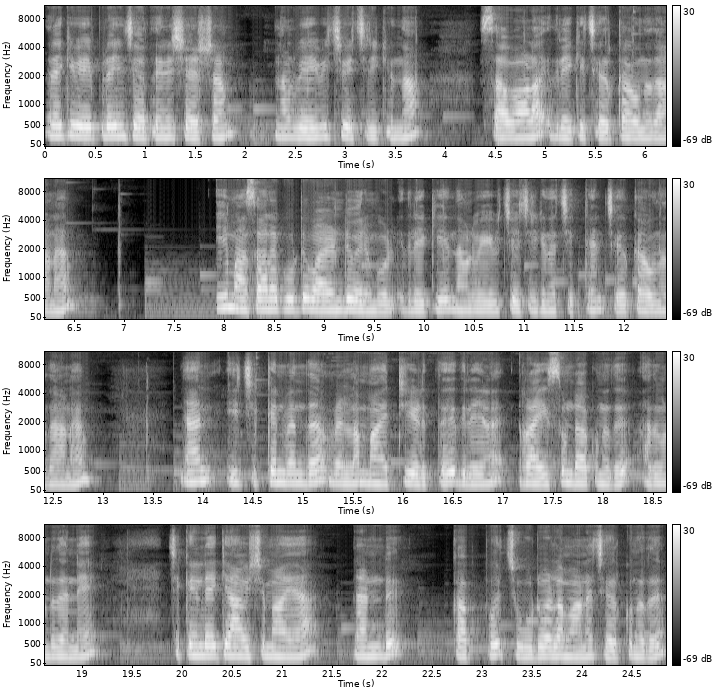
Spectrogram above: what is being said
ഇതിലേക്ക് വേപ്പിലയും ചേർത്തതിന് ശേഷം നമ്മൾ വേവിച്ച് വെച്ചിരിക്കുന്ന സവാള ഇതിലേക്ക് ചേർക്കാവുന്നതാണ്. ഈ മസാലക്കൂട്ട് വഴണ്ടി വരുമ്പോൾ ഇതിലേക്ക് നമ്മൾ വേവിച്ച് വെച്ചിരിക്കുന്ന ചിക്കൻ ചേർക്കാവുന്നതാണ്. ഞാൻ ഈ ചിക്കൻ വെന്ത വെള്ളം മാറ്റിയെടുത്ത് ഇതിലാണ് റൈസ് ഉണ്ടാക്കുന്നത്. അതുകൊണ്ട് തന്നെ ചിക്കനിലേക്ക് ആവശ്യമായ രണ്ട് കപ്പ് ചൂടുവെള്ളമാണ് ചേർക്കുന്നത്.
